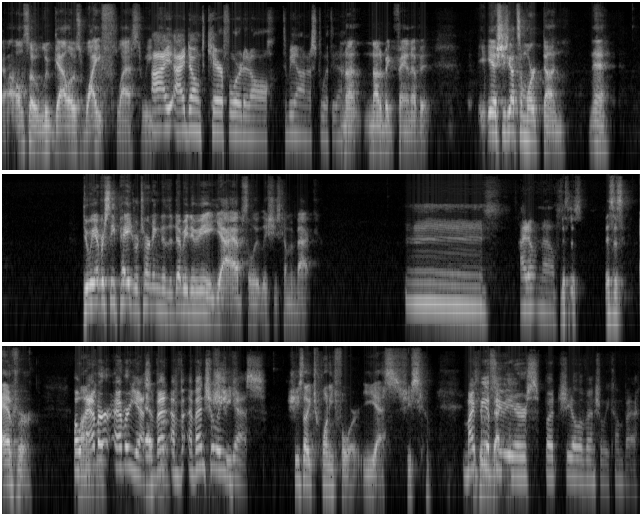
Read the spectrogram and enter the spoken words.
Uh, also, Luke Gallows' wife last week. I I don't care for it at all. To be honest with you, I'm not not a big fan of it. Yeah, she's got some work done. Nah. Do we ever see Paige returning to the WWE? Yeah, absolutely. She's coming back. mm, I don't know. This is this is ever. Oh, ever ever yes. Ever. Ev- eventually She- yes. She's like 24. Yes, she's. Might she's be a few back. years, but she'll eventually come back.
